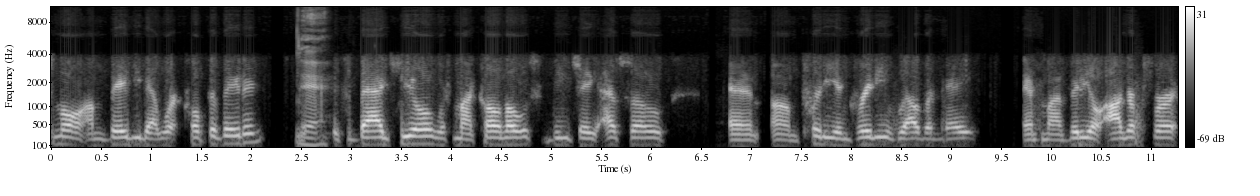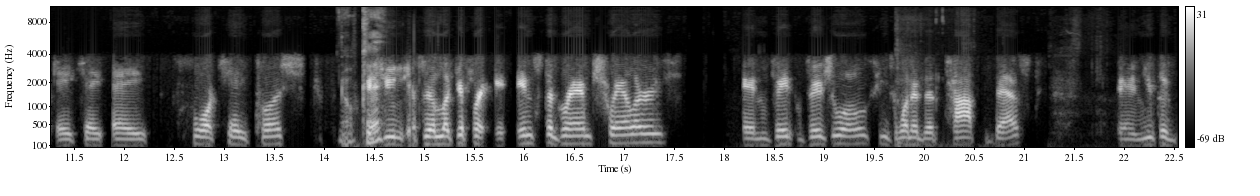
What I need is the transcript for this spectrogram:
small. I'm baby that we're cultivating. Yeah. It's Bag Fuel with my co-host DJ Esso and um, Pretty and Gritty Well Renee and my videographer, aka 4K Push. Okay. If, you, if you're looking for Instagram trailers and vi- visuals, he's one of the top best. And you could,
